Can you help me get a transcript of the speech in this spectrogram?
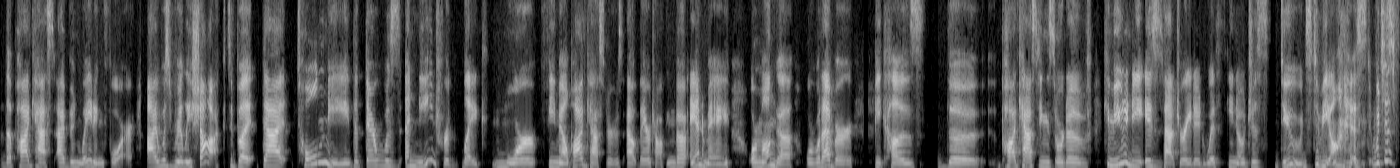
the podcast i've been waiting for i was really shocked. But that told me that there was a need for like more female podcasters out there talking about anime or manga or whatever because the podcasting sort of community is saturated with, you know, just dudes, to be honest, which is,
